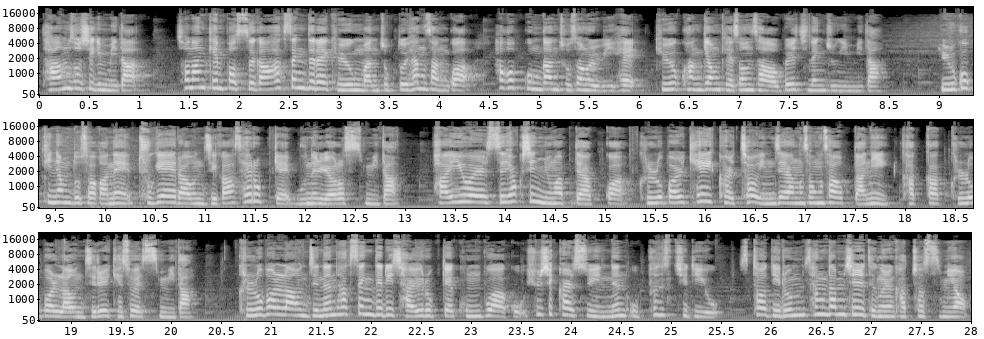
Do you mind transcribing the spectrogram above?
다음 소식입니다. 천안 캠퍼스가 학생들의 교육 만족도 향상과 학업 공간 조성을 위해 교육 환경 개선 사업을 진행 중입니다. 율곡 기념 도서관에 두 개의 라운지가 새롭게 문을 열었습니다. 바이오헬스 혁신융합대학과 글로벌 K컬처 인재양성 사업단이 각각 글로벌 라운지를 개소했습니다. 글로벌 라운지는 학생들이 자유롭게 공부하고 휴식할 수 있는 오픈 스튜디오, 스터디룸, 상담실 등을 갖췄으며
